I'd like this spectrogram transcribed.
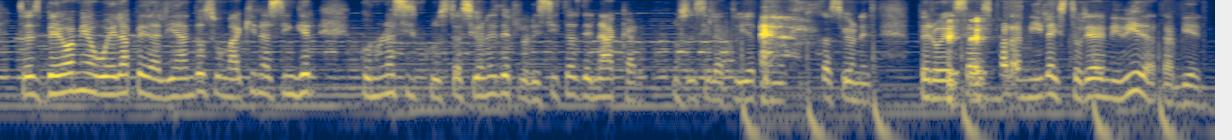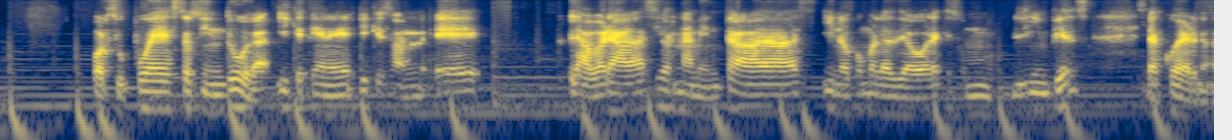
Entonces veo a mi abuela pedaleando su máquina Singer con unas incrustaciones de florecitas de nácar. No sé si la tuya tiene incrustaciones, pero esa es para mí la historia de mi vida también. Por supuesto, sin duda, y que tiene y que son eh, labradas y ornamentadas y no como las de ahora que son limpias, ¿de acuerdo?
